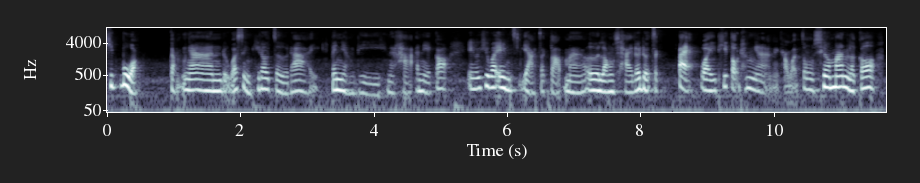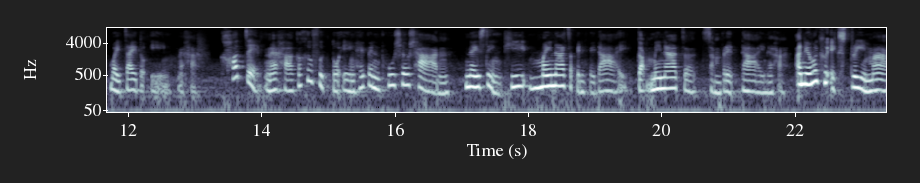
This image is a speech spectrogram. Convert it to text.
คิดบวกกับงานหรือว่าสิ่งที่เราเจอได้เป็นอย่างดีนะคะ อันนี้ก็เองก็คิดว่าเองอยากจะกลับมาเออลองใช้แล้วเดี๋ยวจะะไว้ที่โต๊ะทำงานนะคะว่าจงเชื่อมั่นแล้วก็ไว้ใจตัวเองนะคะ ข้อ 7 นะคะ ก็คือฝึกตัวเองให้เป็นผู้เชี่ยวชาญในสิ่งที่ไม่น่าจะเป็นไปได้ กับไม่น่าจะสำเร็จได้นะคะ อันนี้มันคือเอ็กซ์ตรีมมาก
